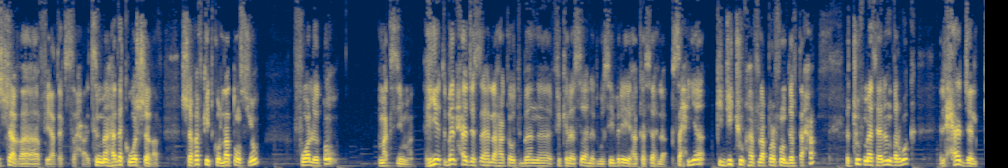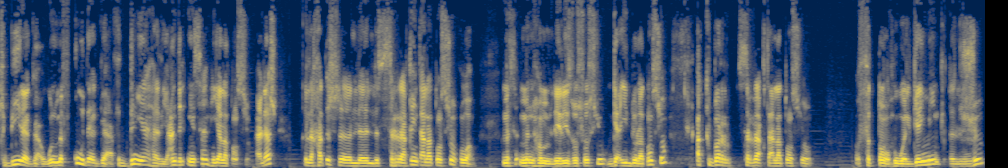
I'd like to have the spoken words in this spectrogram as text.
الشغف يعطيك الصحة. تسمى هذاك هو الشغف. الشغف كي تكون l'attention fois le temps maximal هي تبان حاجة سهلة هكا وتبان فكرة سهلة تقول c'est vrai هكا سهلة. بصح هي كي تجي تشوفها في la profondeur تاعها تشوف مثلا دروك الحاجة الكبيرة كاع والمفقودة كاع في الدنيا هذه. عند الإنسان هي l'attention علاش؟ خاطرش السراقين تاع l'attention قواو منهم les réseaux sociaux كاع يدوا l'attention. أكبر سراق تاع l'attention في le temps هو ال gaming le jeu.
